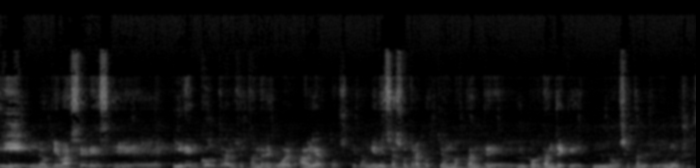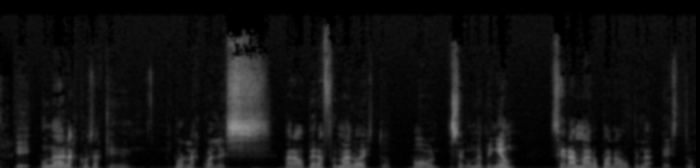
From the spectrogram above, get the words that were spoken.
y lo que va a hacer es eh, ir en contra de los estándares web abiertos, que también esa es otra cuestión bastante importante que no se está mencionando mucho. Y una de las cosas que por las cuales para Opera fue malo esto, o según mi opinión, será malo para Opera esto,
